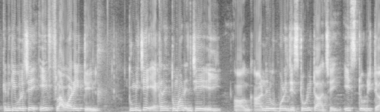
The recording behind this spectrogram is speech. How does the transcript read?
এখানে কি বলেছে? এ ফ্লাওয়ারি টেল তুমি যে এখানে তোমার যে এই আর্নের উপরে যে স্টোরিটা আছে, এই স্টোরিটা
